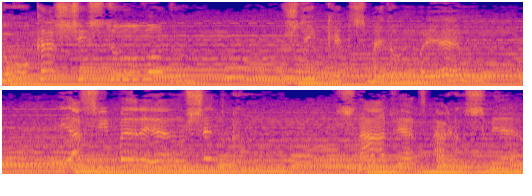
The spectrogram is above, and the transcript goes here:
Núkaš čistú vodu, vždy keď sme domriem. Ja si beriem všetko, snáď viac ako smiem.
